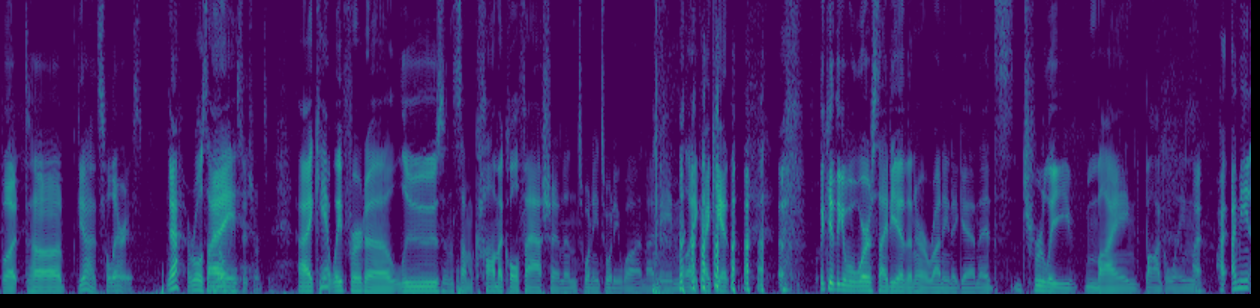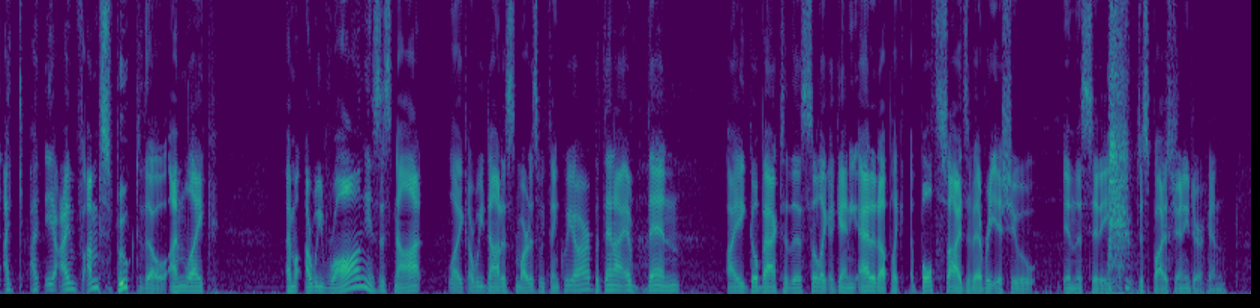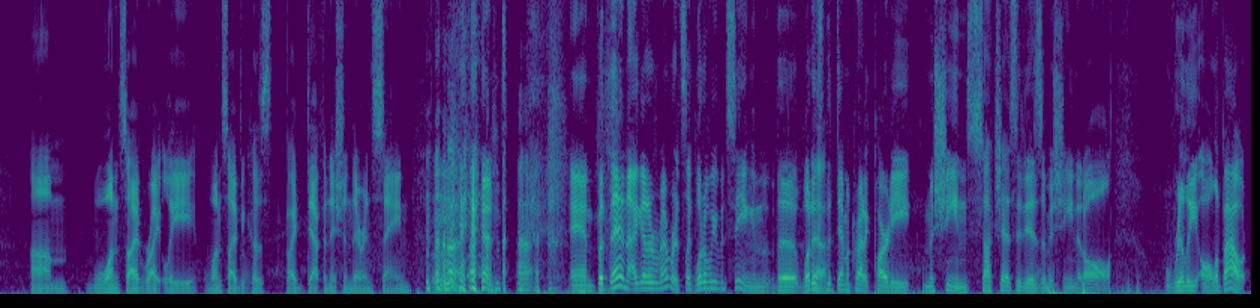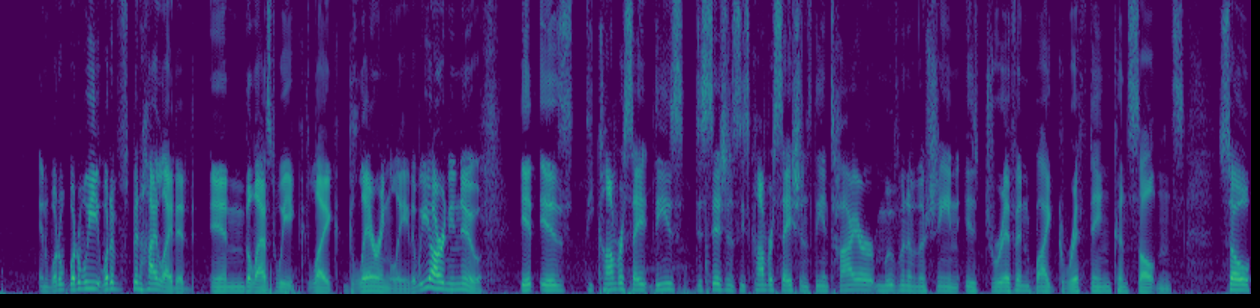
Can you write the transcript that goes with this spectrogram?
But uh, yeah, it's hilarious. Yeah, it rules. No I constituency. I can't wait for her to lose in some comical fashion in 2021. I mean, like I can't I can't think of a worse idea than her running again. It's truly mind-boggling. I, I, I mean, I, I I'm I'm spooked though. I'm like, am, are we wrong? Is this not like, are we not as smart as we think we are? But then I, then I go back to this. So like again, you added up like both sides of every issue in this city despise Jenny Durkan. Um, one side rightly, one side because by definition they're insane. and, and but then I got to remember it's like what have we been seeing in the what is Yeah. the Democratic Party machine such as it is a machine at all really all about? And what what are we what has been highlighted in the last week like glaringly that we already knew? It is the conversation these decisions these conversations the entire movement of the machine is driven by grifting consultants. So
